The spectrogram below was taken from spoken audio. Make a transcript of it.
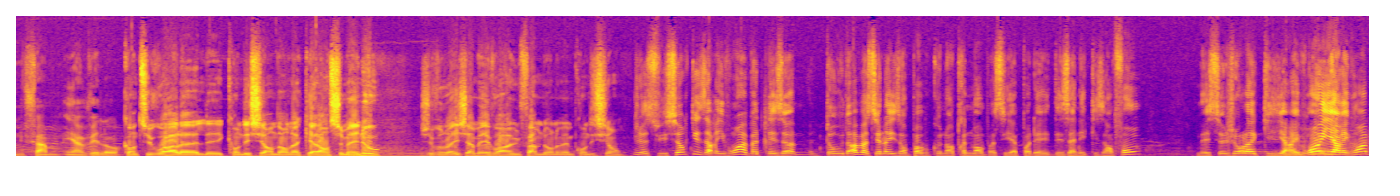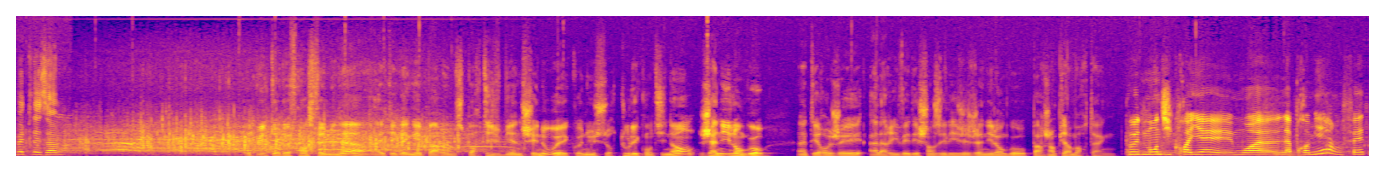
une femme et un vélo. Quand tu vois les conditions dans lesquelles on se met nous, je voudrais jamais voir une femme dans les mêmes conditions. Je suis sûr qu'ils arriveront à battre les hommes, tôt ou tard, parce que là, ils n'ont pas beaucoup d'entraînement, parce qu'il n'y a pas des, des années qu'ils en font. Mais ce jour-là qu'ils y arriveront, ils arriveront à battre les hommes. Et puis le Tour de France féminin a été gagné par une sportive bien de chez nous et connue sur tous les continents, Janie Longo, interrogée à l'arrivée des Champs-Élysées, Janie Longo, par Jean-Pierre Mortagne. Peu de monde y croyait, et moi la première en fait.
